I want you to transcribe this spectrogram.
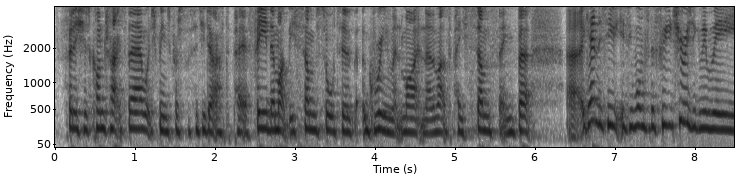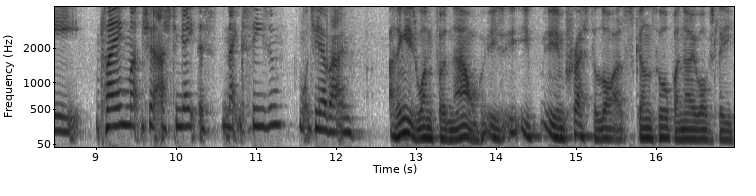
finish his contract there, which means Bristol City don't have to pay a fee. There might be some sort of agreement, mightn't there? They might have to pay something. But uh, again, is he is he one for the future? Is he going to be playing much at Ashton Gate this next season? What do you know about him? I think he's one for now. He's he, he impressed a lot at Scunthorpe. I know, obviously,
